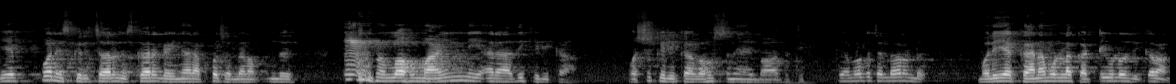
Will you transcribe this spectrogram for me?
എപ്പോൾ നിസ്കരിച്ചാലും നിസ്കാരം കഴിഞ്ഞാൽ അപ്പം ചൊല്ലണം. എന്ത്? അള്ളാഹു മൈന്നി അരാധിക്കിരിക്ക വശുക്കിരിക്ക വഹുസ്ന ഇബാദത്തി ഇപ്പം നമ്മളൊക്കെ ചെല്ലാറുണ്ട്. വലിയ കനമുള്ള കട്ടിയുള്ള ദിക്കറാണ്.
